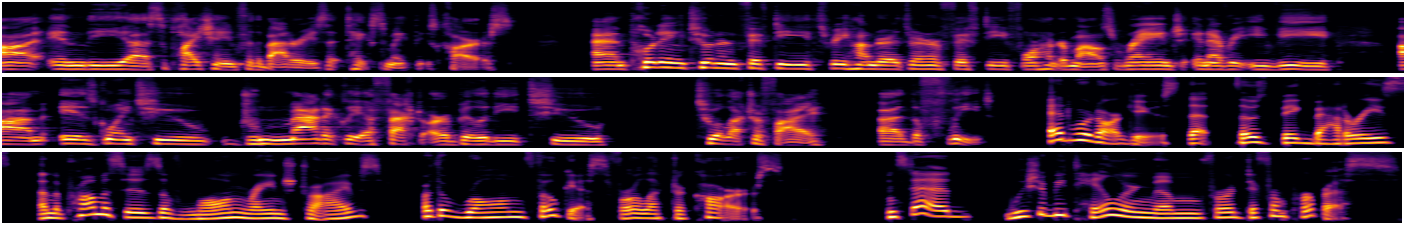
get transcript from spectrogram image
uh, in the uh, supply chain for the batteries it takes to make these cars. And putting 250, 300, 350, 400 miles range in every EV um, is going to dramatically affect our ability to to electrify uh, the fleet. Edward argues that those big batteries and the promises of long range drives are the wrong focus for electric cars. Instead, we should be tailoring them for a different purpose.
